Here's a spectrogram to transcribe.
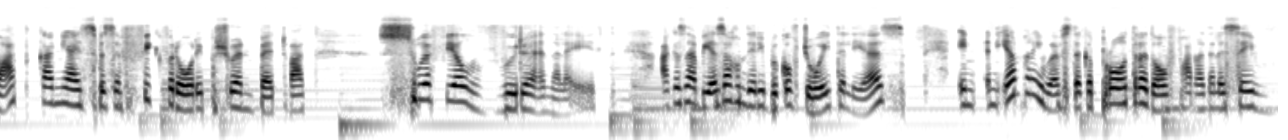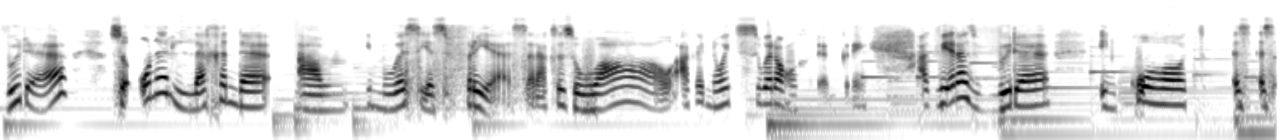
wat kan jy spesifiek vir daardie persoon bid wat soveel woede in hulle het. Ek is nou besig om deur die Book of Joy te lees en in een van die hoofstukke praat hulle daarvan wat hulle sê woede se so onderliggende um emosie is vrees. En ek sê wow, ek het nooit so daaraan gedink nie. Ek weet as woede en kwaad is is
